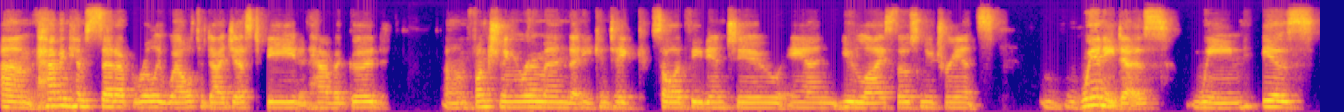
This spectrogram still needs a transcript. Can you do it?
um, having him set up really well to digest feed and have a good um, functioning rumen that he can take solid feed into and utilize those nutrients when he does wean is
